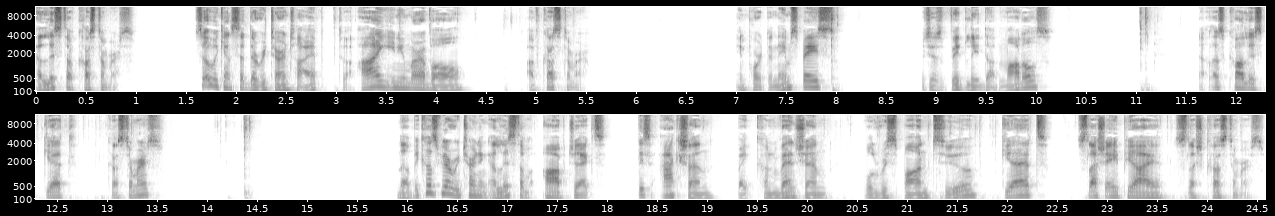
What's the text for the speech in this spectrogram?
a list of customers. So we can set the return type to IEnumerable of customer. Import the namespace, which is vidly.models. Now let's call this get customers. Now, because we are returning a list of objects, this action by convention will respond to get slash API slash customers.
